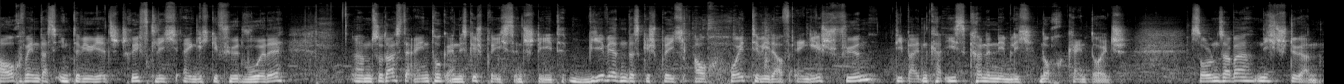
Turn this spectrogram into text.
auch wenn das Interview jetzt schriftlich eigentlich geführt wurde, ähm, sodass der Eindruck eines Gesprächs entsteht. Wir werden das Gespräch auch heute wieder auf Englisch führen. Die beiden KIs können nämlich noch kein Deutsch. Soll uns aber nicht stören.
